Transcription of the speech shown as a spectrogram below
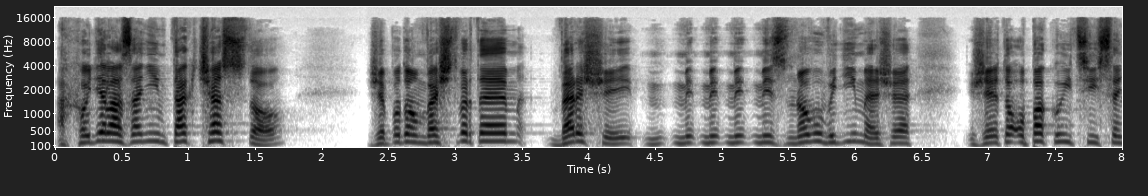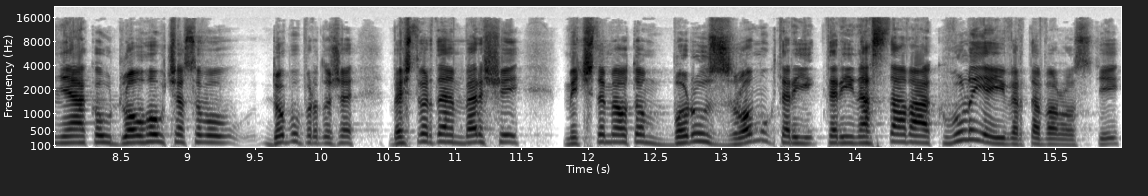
A chodila za ním tak často, že potom ve čtvrtém verši my, my, my, my znovu vidíme, že, že je to opakující se nějakou dlouhou časovou dobu, protože ve čtvrtém verši my čteme o tom bodu zlomu, který, který nastává kvůli její vrtavalosti,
